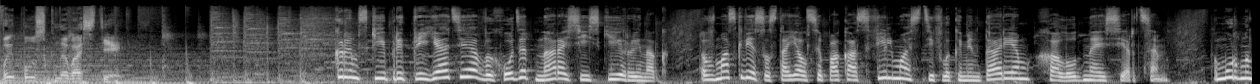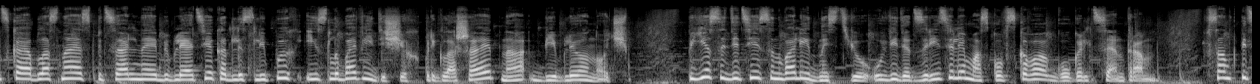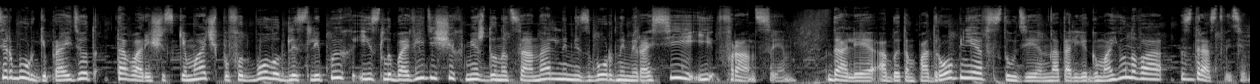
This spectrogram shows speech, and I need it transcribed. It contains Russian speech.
Выпуск новостей. Крымские предприятия выходят на российский рынок. В Москве состоялся показ фильма с тифлокомментарием «Холодное сердце». Мурманская областная специальная библиотека для слепых и слабовидящих приглашает на «Библионочь». Пьесы детей с инвалидностью увидят зрители Московского Гоголь-центра. Санкт-Петербурге пройдет товарищеский матч по футболу для слепых и слабовидящих между национальными сборными России и Франции. Далее об этом подробнее в студии Наталья Гамаюнова. Здравствуйте.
